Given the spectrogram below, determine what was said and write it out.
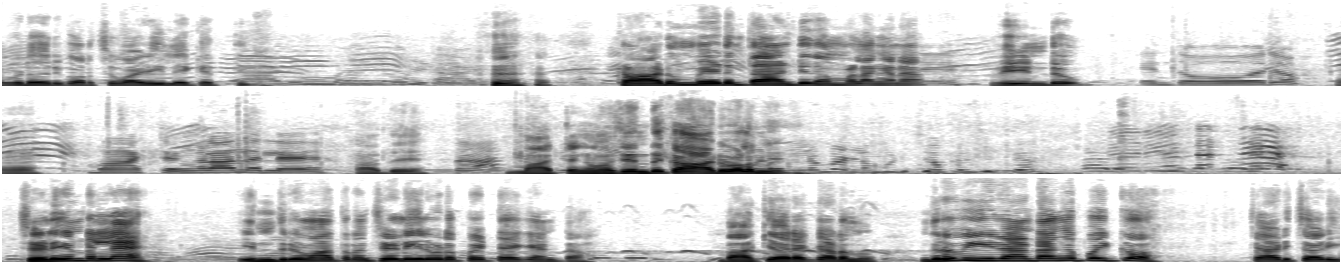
ഇവിടെ ഒരു കുറച്ച് വഴിയിലേക്ക് എത്തി. കാടും വേടും താണ്ടി നമ്മളങ്ങനെ വീണ്ടും എന്തോരോ അതെ. മാറ്റങ്ങൾ വെച്ചാൽ എന്ത് കാട് വളർന്ന്. ചെളി ചെളിയുണ്ടല്ലേ? ഇന്ദ്രു മാത്രം ചെളിയിലൂടെ പെട്ടേക്കാൻ ബാക്കി ബാക്കിയവരൊക്കെ കടന്നു. ഇന്ദ്രു വീഴാണ്ട് അങ്ങ് പോയിക്കോ. ചാടി ചാടി.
